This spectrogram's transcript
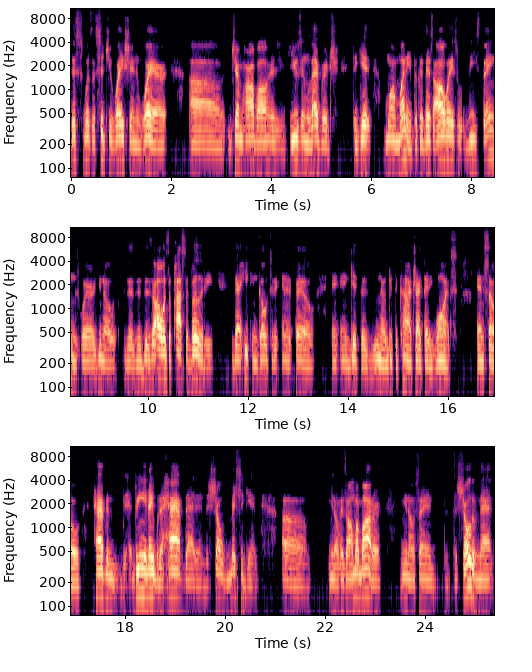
this was a situation where uh, Jim Harbaugh is using leverage to get more money because there's always these things where you know there's always a possibility that he can go to the NFL and, and get the you know get the contract that he wants. And so having being able to have that and to show Michigan, uh, you know, his alma mater, you know, saying to show them that,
